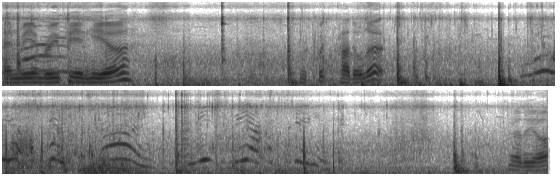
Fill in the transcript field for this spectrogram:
Henry and Rupee in here. A quick paddle look. There they are.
